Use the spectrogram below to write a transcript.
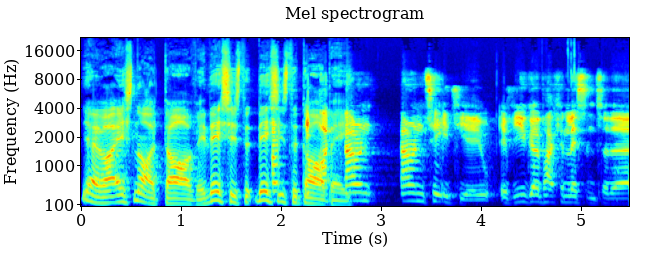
Yeah, right. It's not a derby. This is the this is the derby. I guarantee to you, if you go back and listen to the,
